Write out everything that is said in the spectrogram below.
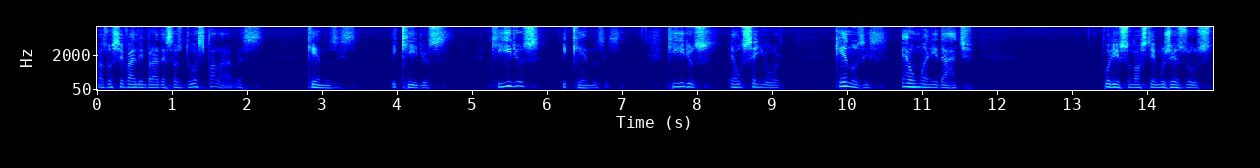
mas você vai lembrar dessas duas palavras, Kenosis e Quírios. Quírios e Kenosis. Quírios é o Senhor, Kenosis é a humanidade. Por isso nós temos Jesus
